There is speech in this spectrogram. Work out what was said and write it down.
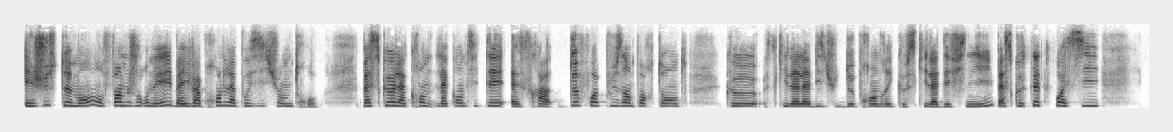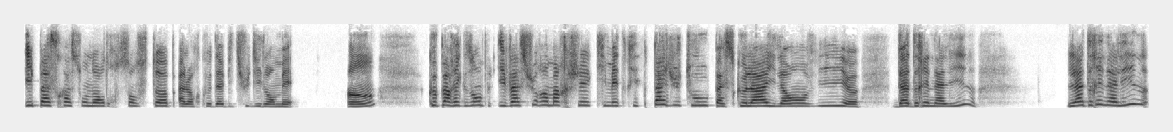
et justement en fin de journée, bah, il va prendre la position de trop parce que la, la quantité, elle sera deux fois plus importante que ce qu'il a l'habitude de prendre et que ce qu'il a défini parce que cette fois-ci, il passera son ordre sans stop alors que d'habitude il en met un. Que par exemple, il va sur un marché qu'il maîtrise pas du tout parce que là, il a envie euh, d'adrénaline. L'adrénaline,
